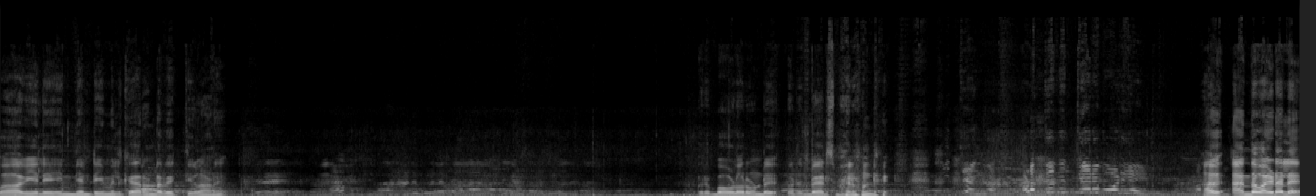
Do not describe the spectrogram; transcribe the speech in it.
ഭാവിയിൽ ഇന്ത്യൻ ടീമിൽ കയറേണ്ട വ്യക്തികളാണ്. ഒരു ബൗളറും ഉണ്ട് ഒരു ബാറ്റ്സ്മാനും ഉണ്ട്. അത് അതെന്താ വൈഡല്ലേ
